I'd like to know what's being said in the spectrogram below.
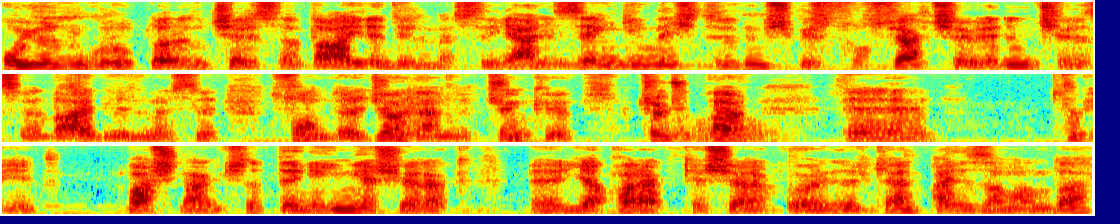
oyun gruplarının içerisine dahil edilmesi, yani zenginleştirilmiş bir sosyal çevrenin içerisine dahil edilmesi son derece önemli. Çünkü çocuklar e, tabii başlangıçta deneyim yaşayarak, e, yaparak, yaşayarak öğrenirken aynı zamanda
